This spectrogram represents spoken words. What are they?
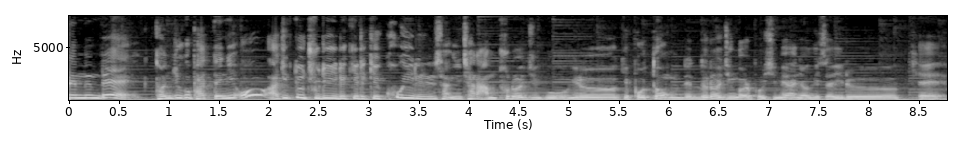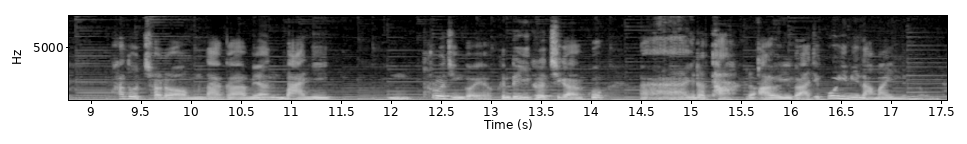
그랬는데 던지고 봤더니 어 아직도 줄이 이렇게 이렇게 코일상이 잘 안 풀어지고 이렇게 보통 늘어진 걸 보시면 여기서 이렇게 파도처럼 나가면 많이 음, 풀어진 거예요. 근데 이 그렇지가 않고 아 이렇다. 아 이거 아직 꼬임이 남아 있는 겁니다.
